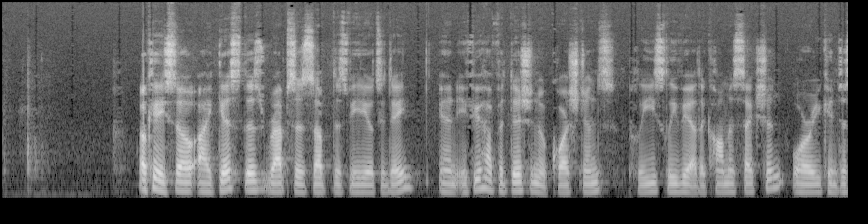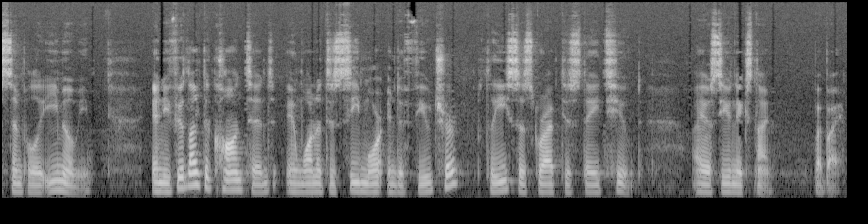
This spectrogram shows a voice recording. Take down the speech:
Okay, so I guess this wraps us up this video today. And if you have additional questions, please leave it at the comment section or you can just simply email me. And if you like the content and wanted to see more in the future, please subscribe to stay tuned. I will see you next time. Bye bye.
